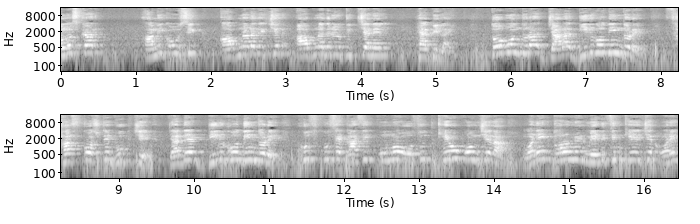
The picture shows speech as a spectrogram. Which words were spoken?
নমস্কার, আমি কৌশিক। আপনারা দেখছেন আপনাদের ইউটিউব চ্যানেল হ্যাপি লাইফ। তো বন্ধুরা, যারা দীর্ঘদিন ধরে শ্বাসকষ্টে ভুগছে, যাদের দীর্ঘদিন ধরে খুসখুসে কাশি, কোনো ওষুধ খেয়েও কমছে না, অনেক ধরনের মেডিসিন খেয়েছেন, অনেক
